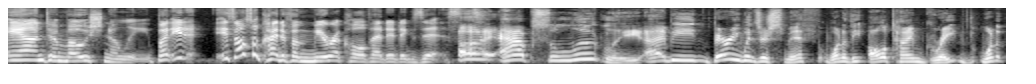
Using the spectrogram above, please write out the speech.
and emotionally, but it it's also kind of a miracle that it exists. Uh, absolutely. I mean, Barry Windsor Smith, one of the all-time great, one of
